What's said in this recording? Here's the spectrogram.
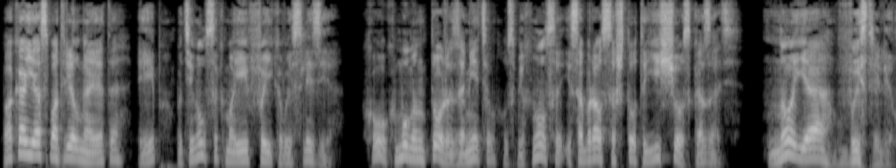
Пока я смотрел на это, Эйп потянулся к моей фейковой слезе. Хоук Муган тоже заметил, усмехнулся и собрался что-то еще сказать. Но я выстрелил.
